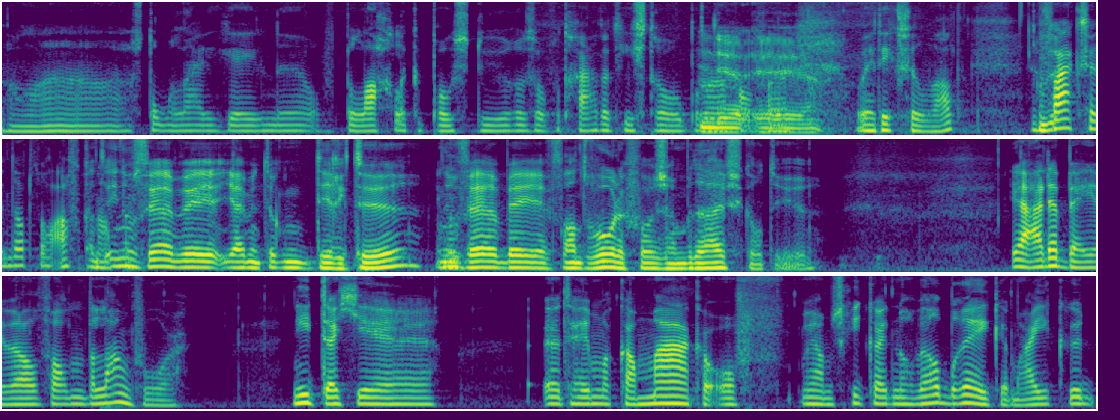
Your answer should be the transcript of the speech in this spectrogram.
Van eh, stomme leidinggevende of belachelijke procedures of wat gaat het hier stropen Ja, of ja, eh, ja. weet ik veel wat. En vaak zijn dat wel Want in afknappers. hoeverre ben je, jij bent ook een directeur, in Hm. hoeverre ben je verantwoordelijk voor zo'n bedrijfscultuur? Ja, daar ben je wel van belang voor. Niet dat je het helemaal kan maken of ja, misschien kan je het nog wel breken, maar je kunt,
